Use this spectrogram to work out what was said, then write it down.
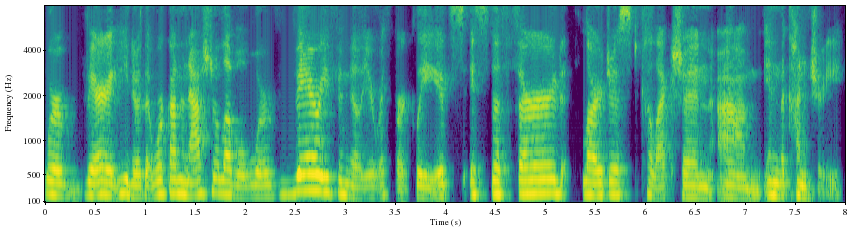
we're very you know that work on the national level we're very familiar with berkeley. It's it's the third largest collection um, in the country.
